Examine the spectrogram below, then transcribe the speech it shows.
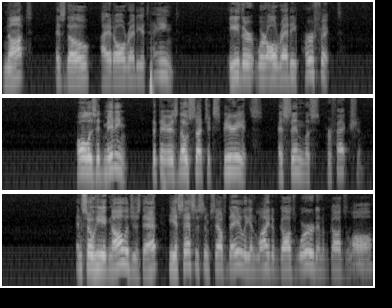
not as though I had already attained. Either were already perfect. Paul is admitting that there is no such experience as sinless perfection. And so he acknowledges that. He assesses himself daily in light of God's Word and of God's law.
